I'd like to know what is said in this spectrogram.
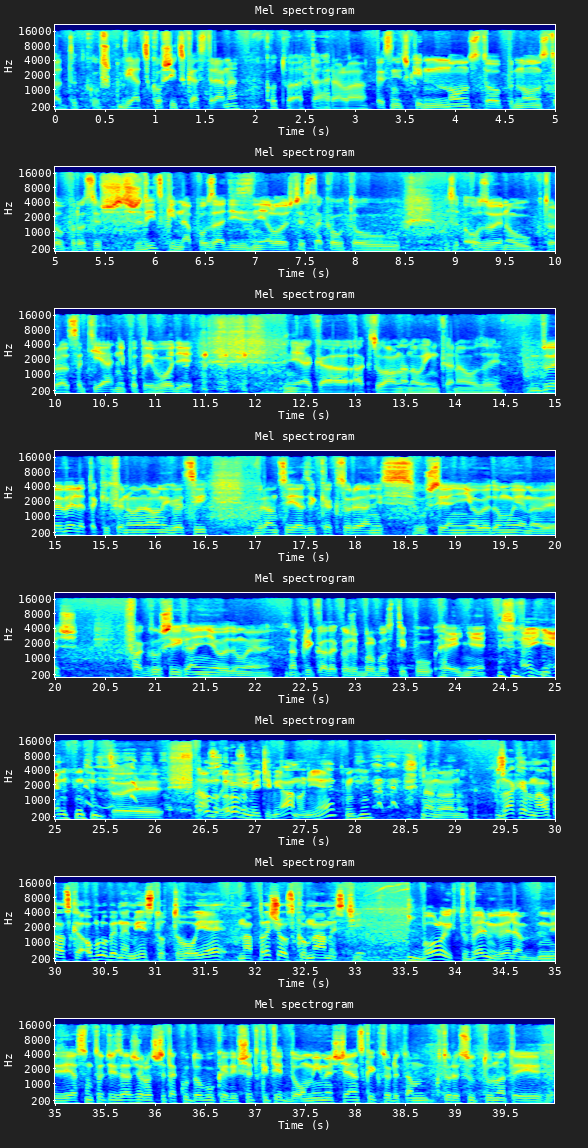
viac košická strana. Kotva tá hrala pesničky non-stop, non-stop, proste vždycky na pozadí znelo ešte s takou tou ozvenou, ktorá sa tiahne po tej vode. Nejaká aktuálna novinka naozaj. Tu je veľa takých fenomenálnych vecí v rámci jazyka, ktoré ani, už si ani neuvedomujeme, vieš fakt už si ich ani neuvedomujeme. Napríklad akože blbosť typu hej, nie? Hej, nie? to je... Roz, áno, rozumiete mi, áno, nie? Uh-huh. Áno, áno. Zákerná otázka, obľúbené miesto tvoje na Prešovskom námestí. Bolo ich tu veľmi veľa. Ja som totiž zažil ešte takú dobu, kedy všetky tie domy mešťanské, ktoré, tam, ktoré sú tu na tej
